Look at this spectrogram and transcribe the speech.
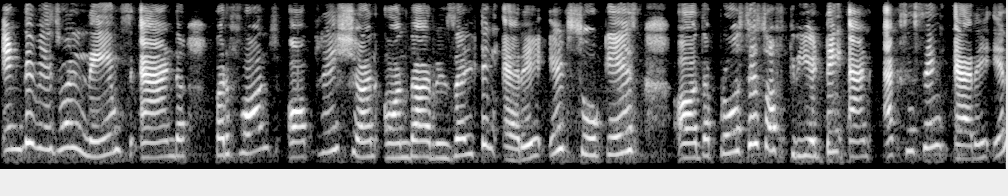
individual names and performs operation on the resulting array. It showcases uh, the process of creating and accessing array in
